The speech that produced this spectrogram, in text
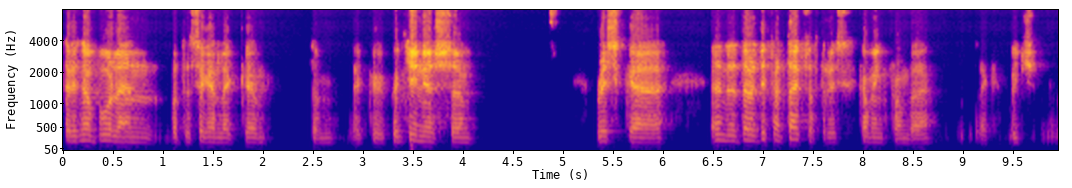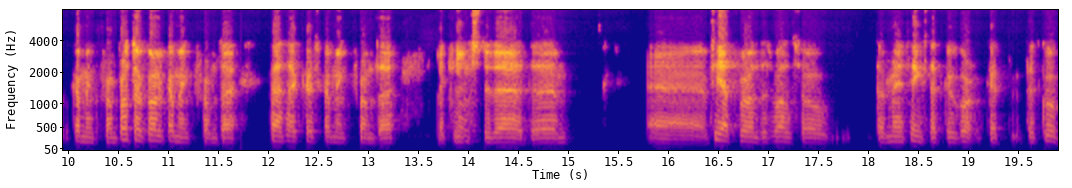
there is no boolean, but it's again like um, some like a continuous um, risk, uh, and there are different types of risk coming from the like which coming from protocol, coming from the path hackers, coming from the like links to the the uh, fiat world as well. So there are many things that could go, that, that could,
